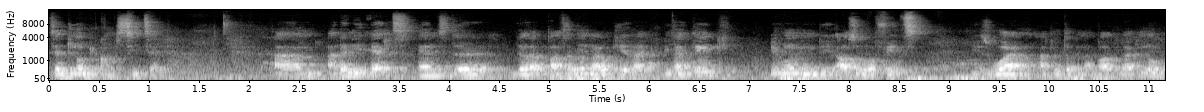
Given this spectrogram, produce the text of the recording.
said, do not be conceited. Um, and then he ends, ends the, the other part. I remember, okay, like, you might think, even in the household of faith, is what I'm actually talking about. Like, no,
